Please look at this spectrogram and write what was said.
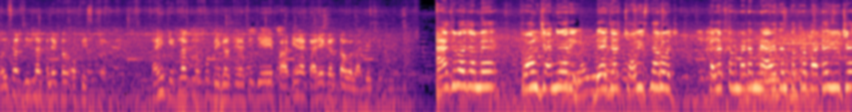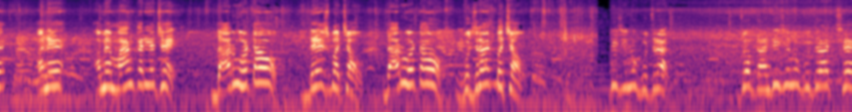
વલસાડ જિલ્લા કલેક્ટર ઓફિસ પર. અહીં કેટલાક લોકો ભેગા થયા છે જે પાર્ટીના કાર્યકર્તાઓ લાગે છે. આજ રોજ અમે ત્રણ જાન્યુઆરી બે હજાર ચોવીસના રોજ કલેક્ટર મેડમને આવેદનપત્ર પાઠવ્યું છે અને અમે માંગ કરીએ છીએ, દારૂ હટાવો, દેશ બચાવો. દારૂ હટાવો, ગુજરાત બચાવો. ગાંધીજીનું ગુજરાત. જો ગાંધીજીનું ગુજરાત છે,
